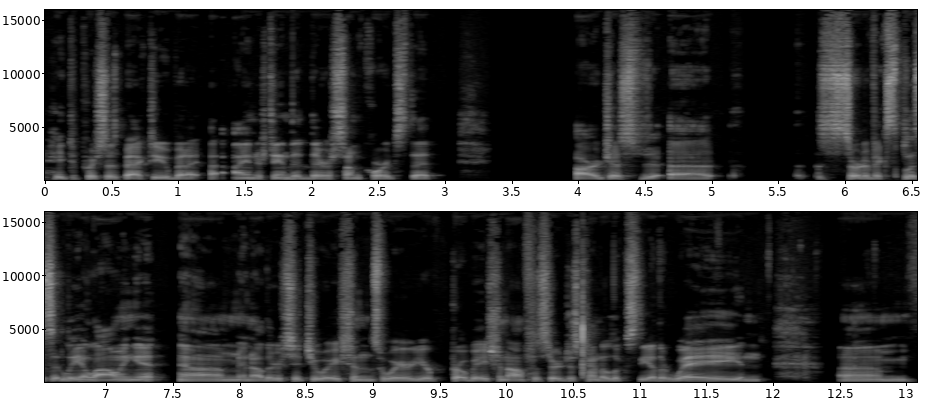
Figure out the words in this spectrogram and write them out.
hate to push this back to you, but I, I understand that there are some courts that are just uh, sort of explicitly allowing it. Um, in other situations where your probation officer just kind of looks the other way, and um,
